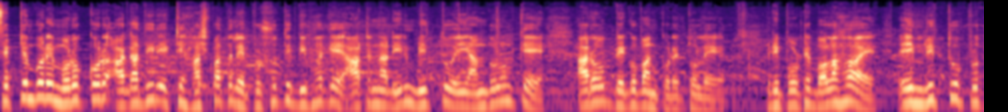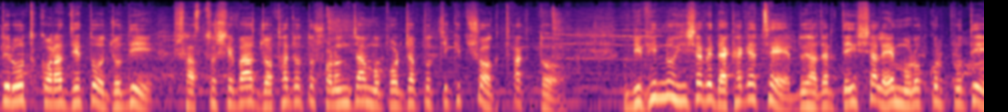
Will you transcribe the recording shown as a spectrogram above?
সেপ্টেম্বরে মোরক্কোর আগাদির একটি হাসপাতালে প্রসূতি বিভাগে আট নারীর মৃত্যু এই আন্দোলনকে আরও বেগবান করে তোলে। রিপোর্টে বলা হয়, এই মৃত্যু প্রতিরোধ করা যেত যদি স্বাস্থ্যসেবা, যথাযথ সরঞ্জাম ও পর্যাপ্ত চিকিৎসক থাকত। বিভিন্ন হিসাবে দেখা গেছে, দুই হাজার তেইশ সালে মোরক্কোর প্রতি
